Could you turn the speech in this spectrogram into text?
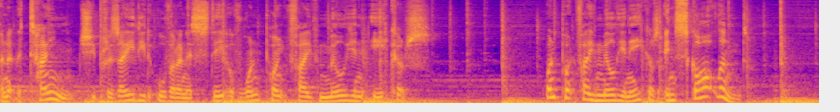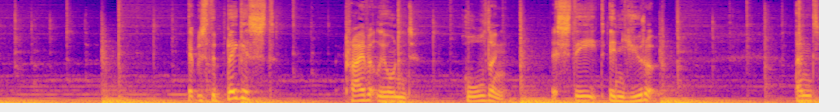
And at the time, she presided over an estate of 1.5 million acres. 1.5 million acres in Scotland. It was the biggest privately owned holding estate in Europe. And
